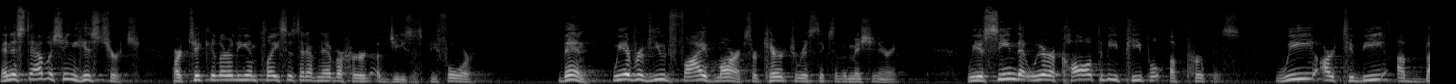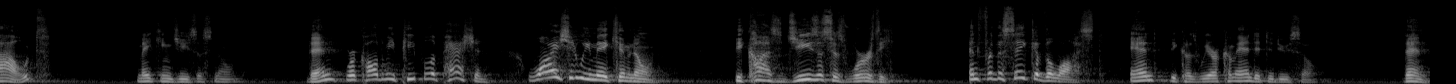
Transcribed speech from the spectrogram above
and establishing his church, particularly in places that have never heard of Jesus before. Then, we have reviewed five marks or characteristics of a missionary. We have seen that we are called to be people of purpose. We are to be about making Jesus known. Then, we're called to be people of passion. Why should we make him known? Because Jesus is worthy, and for the sake of the lost, and because we are commanded to do so. Then,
